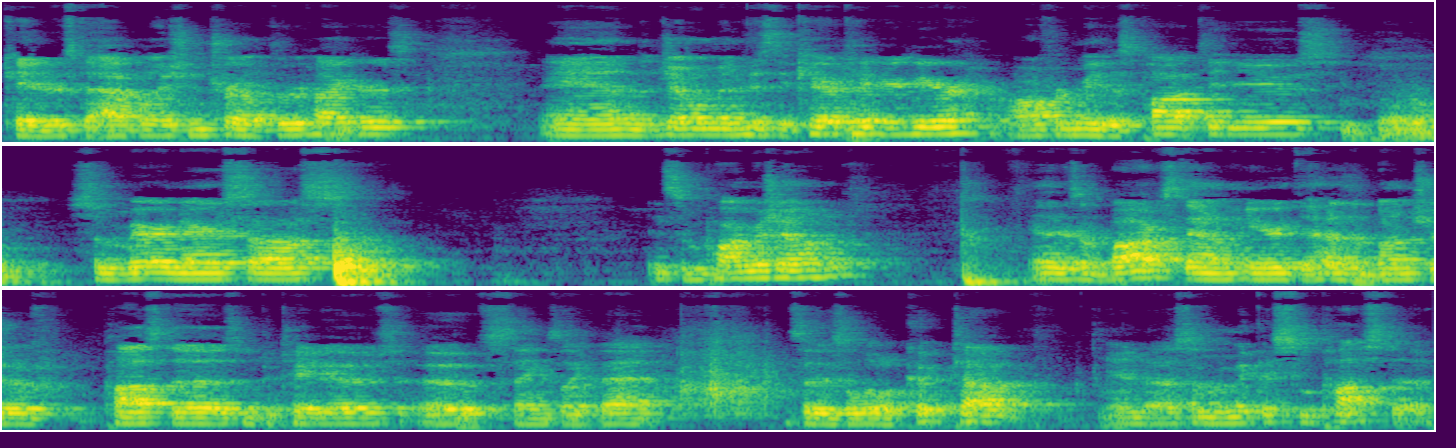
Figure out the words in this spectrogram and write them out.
caters to Appalachian Trail through hikers. And the gentleman who's the caretaker here offered me this pot to use, some marinara sauce, and some Parmesan. And there's a box down here that has a bunch of pastas and potatoes, oats, things like that. So there's a little cooktop, and uh, so I'm gonna make us some pasta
